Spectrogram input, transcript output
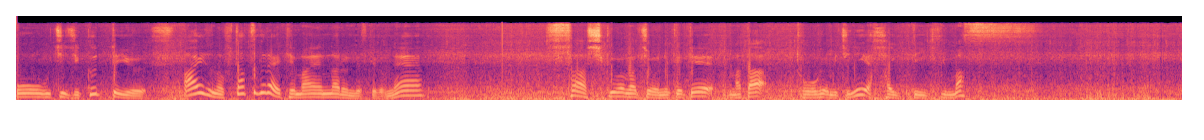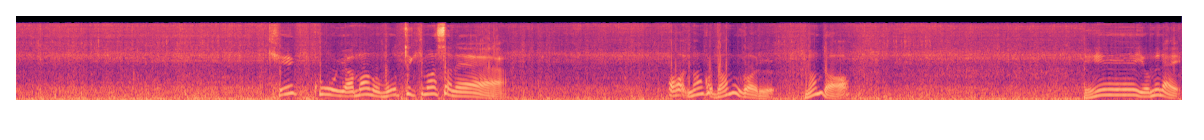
大内軸っていう会津の2つぐらい手前になるんですけどね。さあ宿場町を抜けてまた峠道に入っていきます。結構山登ってきましたね。あなんかダムがある。なんだ？えー、読めない。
